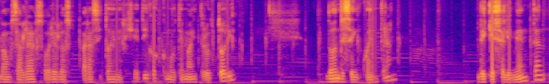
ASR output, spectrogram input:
vamos a hablar sobre los parásitos energéticos como tema introductorio, dónde se encuentran, de qué se alimentan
